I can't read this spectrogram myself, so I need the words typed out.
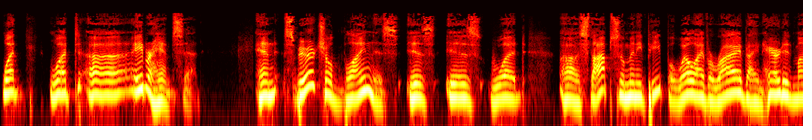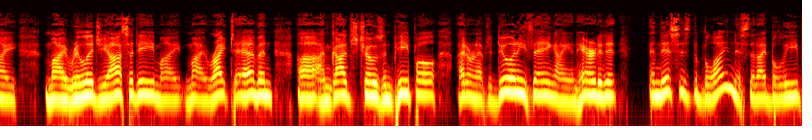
what, what, uh, Abraham said. And spiritual blindness is, is what, uh, stops so many people. Well, I've arrived. I inherited my, my religiosity, my, my right to heaven. Uh, I'm God's chosen people. I don't have to do anything. I inherited it. And this is the blindness that I believe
